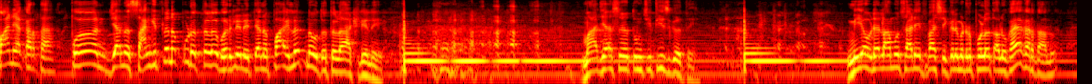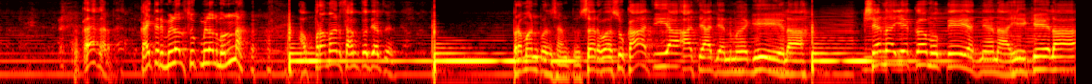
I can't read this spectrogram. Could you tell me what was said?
पाण्याकरता. पण ज्यानं सांगितलं ना पुढं तळं भरलेलं आहे त्यानं पाहिलंच नव्हतं तळं आटलेलं. आहे माझ्यासह तुमची तीच गत आहे. मी एवढ्या लांबून साडेपाचशे किलोमीटर पळत आलो काय करता आलो? काय करता? काहीतरी मिळल सुख मिळल म्हणून ना? प्रमाण सांगतो त्याचं. प्रमाण पण सांगतो. सर्व सुखाची या आशा जन्म गेला. क्षण एक मुक्ते यज्ञ नाही केला.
